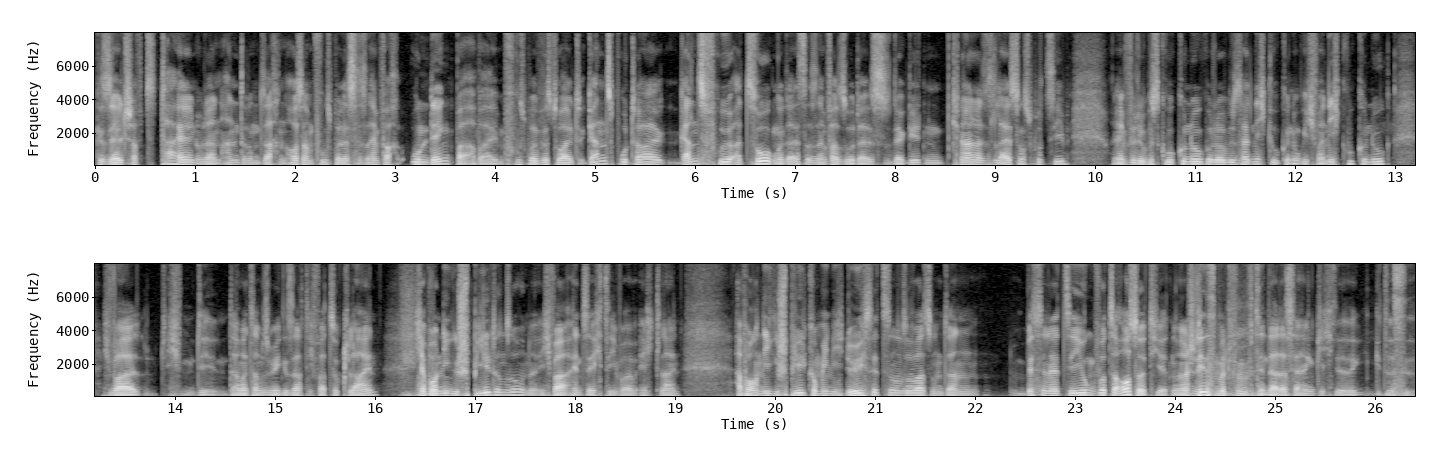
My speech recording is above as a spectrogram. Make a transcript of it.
Gesellschaftsteilen oder in anderen Sachen, außer im Fußball, ist das einfach undenkbar. Aber im Fußball wirst du halt ganz brutal, ganz früh erzogen und da ist das einfach so. Da, ist, da gilt ein knallhartes Leistungsprinzip. Und entweder du bist gut genug oder du bist halt nicht gut genug. Ich war nicht gut genug. Ich war, ich, die, damals haben sie mir gesagt, ich war zu klein. Ich habe auch nie gespielt und so. Ne? Ich war 1,60, ich war echt klein. Habe auch nie gespielt, konnte mich nicht durchsetzen und sowas. Und dann ein bisschen als C-Jugend wurde sie aussortiert. Und dann stehst du mit 15 da. Das ist ja eigentlich, äh, das, ist,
